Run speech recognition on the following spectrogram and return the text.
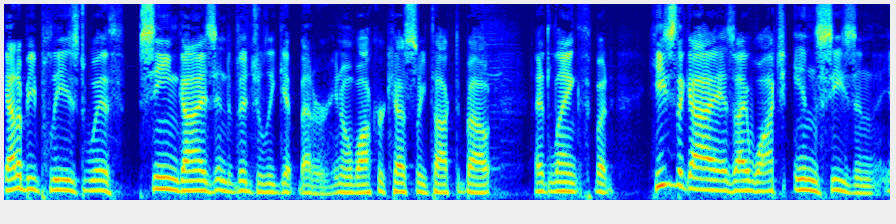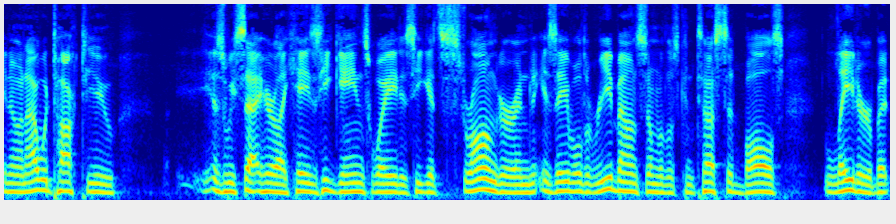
got to be pleased with seeing guys individually get better. You know, Walker Kessler talked about at length, but he's the guy as I watch in season, you know, and I would talk to you as we sat here like, hey, as he gains weight, as he gets stronger and is able to rebound some of those contested balls later, but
